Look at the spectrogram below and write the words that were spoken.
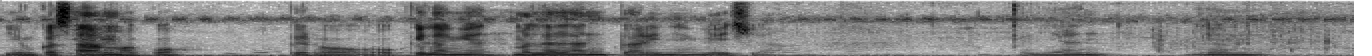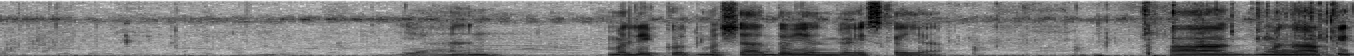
Yung kasama ko. Pero okay lang yan. Malalan pa rin yan guys siya. Ganyan. Yan. Yan. Malikot masyado yan guys. Kaya pag malapit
